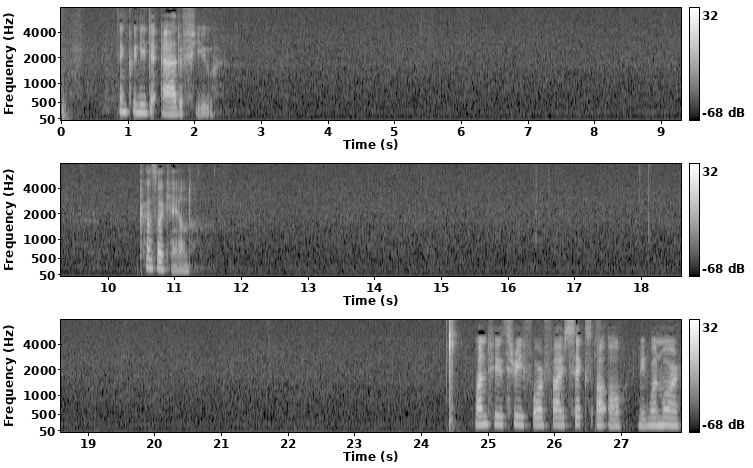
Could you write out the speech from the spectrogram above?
I think we need to add a few. Because I can. One, two, three, four, five, six. Uh-oh, need one more.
